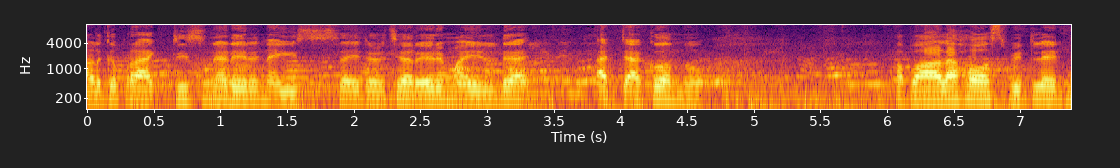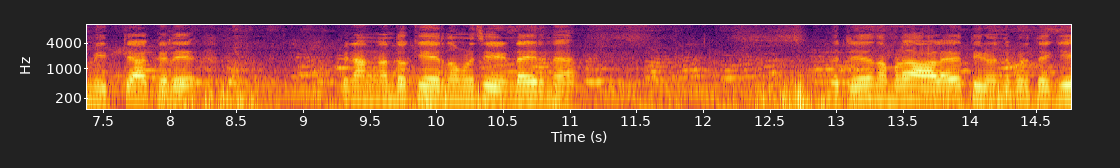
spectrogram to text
ആൾക്ക് പ്രാക്ടീസിനിടയിൽ നൈസായിട്ട് ഒരു ചെറിയൊരു മൈൽഡ് അറ്റാക്ക് വന്നു. അപ്പോൾ ആളെ ഹോസ്പിറ്റലിൽ അഡ്മിറ്റ് ആക്കൽ പിന്നെ അങ്ങനത്തെ ആയിരുന്നു നമ്മൾ ചെയ്യണ്ടായിരുന്നത് എന്നിട്ട് നമ്മൾ ആളെ തിരുവനന്തപുരത്തേക്ക്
